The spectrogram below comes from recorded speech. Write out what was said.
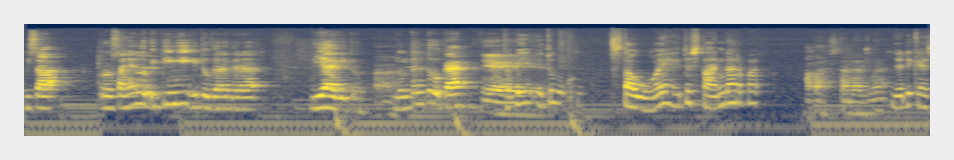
bisa perusahaannya lebih tinggi gitu gara-gara dia gitu. Ah. Belum tentu kan? Iya, iya, Tapi iya. itu setahu gue ya itu standar pak. Apa standar gimana Jadi kayak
